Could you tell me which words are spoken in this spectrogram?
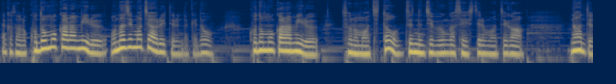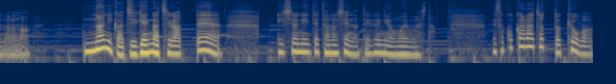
なんかその子供から見る同じ街歩いてるんだけど子供から見るその街と全然自分が接してる街が何て言うんだろうな何か次元が違って一緒にいて楽しいなっていうふうに思いましたでそこからちょっと今日は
